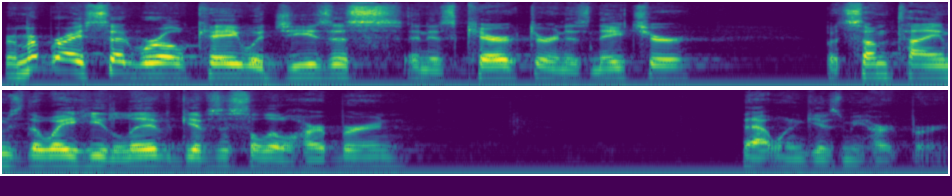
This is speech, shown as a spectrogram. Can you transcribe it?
Remember, I said we're okay with Jesus and his character and his nature, but sometimes the way he lived gives us a little heartburn. That one gives me heartburn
